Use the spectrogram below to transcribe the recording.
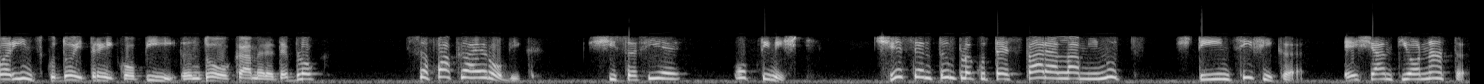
părinți cu 2-3 copii în două camere de bloc, să facă aerobic și să fie optimiști. Ce se întâmplă cu testarea la minut, științifică, eșantionată,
